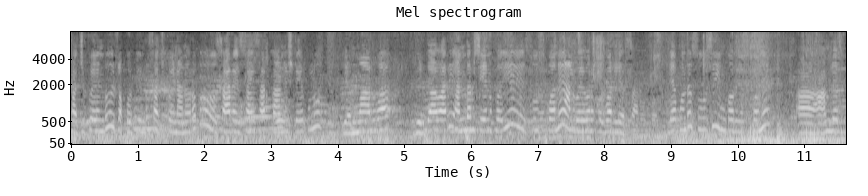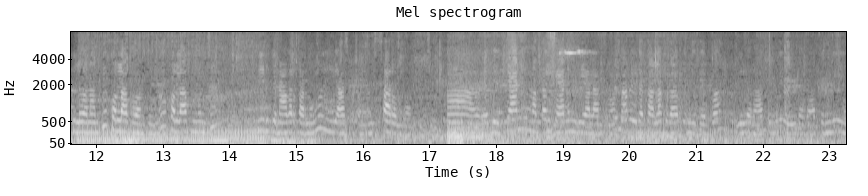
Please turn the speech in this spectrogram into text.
చచ్చిపోయిండు ఇట్లా కొట్టిండు చచ్చిపోయినాను వరకు sir SI sir constable MRO విడదావారి అందరు చేనుపోయి చూసుకొని వాళ్ళు ఎవరికి ఎవరు లేరు సార్. లేకుంటే చూసి ఇంకోరు చేసుకొని అంబులెన్స్ పిలవడానికి కొల్లాపు పంపిండ్రు. కొల్లాపు నుంచి వీడికి నాగర్ కర్నూలు ఈ హాస్పిటల్ నుంచి సార్ వాళ్ళు అది స్కానింగ్ మొత్తం స్కానింగ్ చేయాలంటున్నాం సార్ ఈడ కళ్ళకు రాకుంది దెబ్బ ఈడ రాకుంది ఈడ రాకుంది ఈ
